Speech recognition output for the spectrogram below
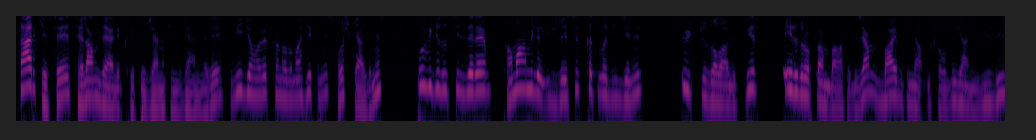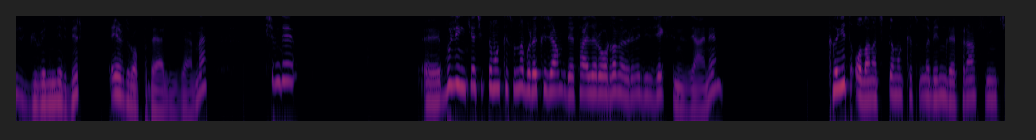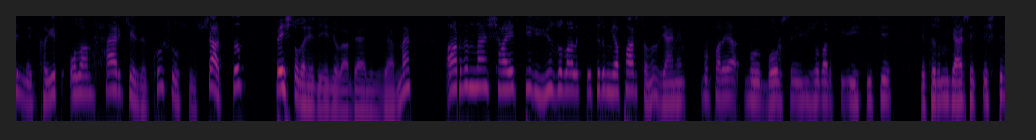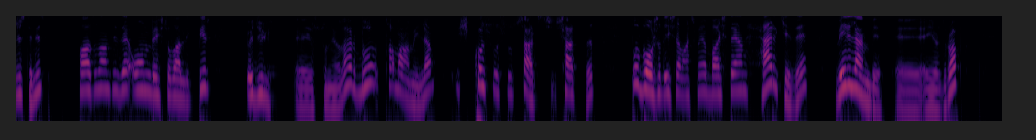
Herkese selam değerli Kripto Cenneti izleyenleri. Videoma ve kanalıma hepiniz hoş geldiniz. Bu videoda sizlere tamamıyla ücretsiz katılabileceğiniz 300 dolarlık bir airdrop'tan bahsedeceğim. Bybit'in yapmış olduğu yani %100 güvenilir bir airdrop bu değerli izleyenler. Şimdi e, bu linki açıklama kısmına bırakacağım. Detayları oradan öğrenebileceksiniz yani. Kayıt olan açıklama kısmında benim referans linkimle kayıt olan herkese koşulsuz şartsız 5 dolar hediye ediyorlar değerli izleyenler. Ardından şayet bir 100 dolarlık yatırım yaparsanız yani bu paraya bu borsaya 100 dolarlık bir USDT yatırımı gerçekleştirirseniz fazladan size 15 dolarlık bir ödül e, sunuyorlar. Bu tamamıyla koşulsuz şart, şartsız bu borsada işlem açmaya başlayan herkese verilen bir e, airdrop.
